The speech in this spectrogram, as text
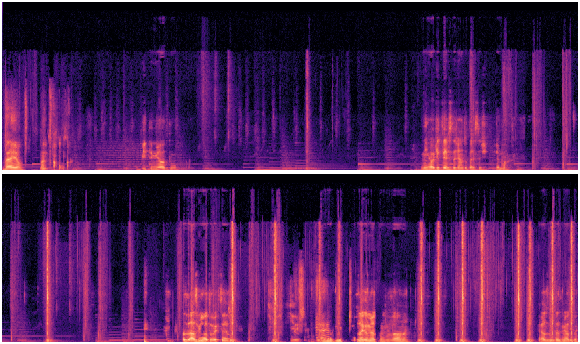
Dają. No to... Bity miotu. Michał, gdzie ty jesteś? A tutaj jesteś. Siema. A, z miotły chcesz? Już. Zrobiłem tego miotu, wywalone. Z te zmiotły.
